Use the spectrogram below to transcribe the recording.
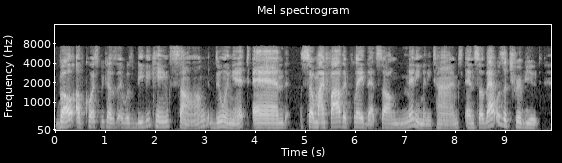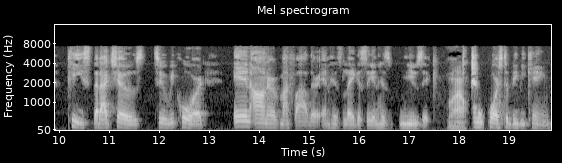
well, of course, because it was BB King's song doing it. And so my father played that song many, many times. And so that was a tribute piece that I chose to record in honor of my father and his legacy and his music. Wow. And of course to BB King.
